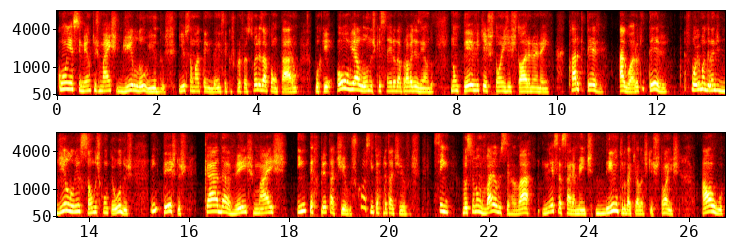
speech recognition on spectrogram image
conhecimentos mais diluídos. Isso é uma tendência que os professores apontaram, porque houve alunos que saíram da prova dizendo: não teve questões de história no Enem. Claro que teve. Agora, o que teve foi uma grande diluição dos conteúdos em textos cada vez mais interpretativos. Como assim interpretativos? Sim, você não vai observar necessariamente dentro daquelas questões algo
